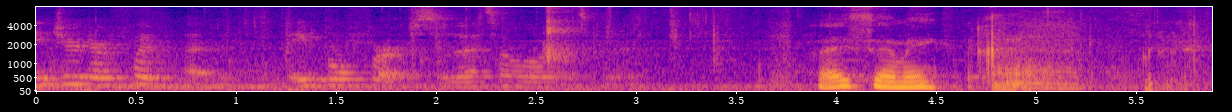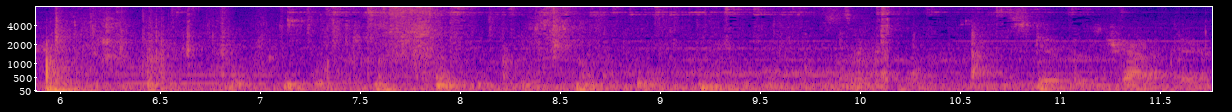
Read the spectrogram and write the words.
injured her foot uh, April first, so that's how long it's been. Hi, Simi. Skip his trot there.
